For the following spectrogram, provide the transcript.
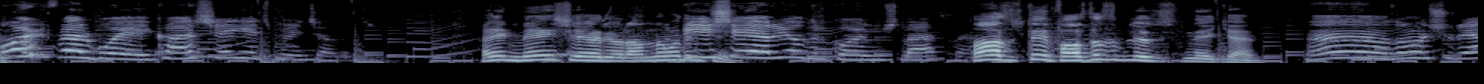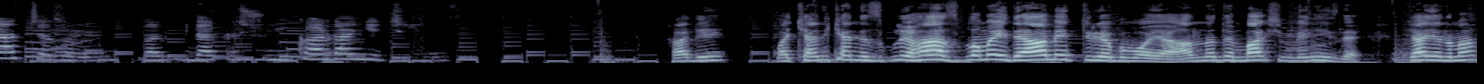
Boş ver boyayı. Karşıya geçmeye çalış. Hayır ne işe yarıyor anlamadım Bir ki. işe yarıyordur koymuşlar sen. Ha üstte fazla zıplıyoruz üstündeyken. Ha o zaman şuraya atacağız onu. Bak bir dakika şu yukarıdan geçireceğiz. Hadi. Bak kendi kendine zıplıyor. Ha zıplamayı devam ettiriyor bu boya. Anladım. Bak şimdi beni izle. Gel yanıma.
